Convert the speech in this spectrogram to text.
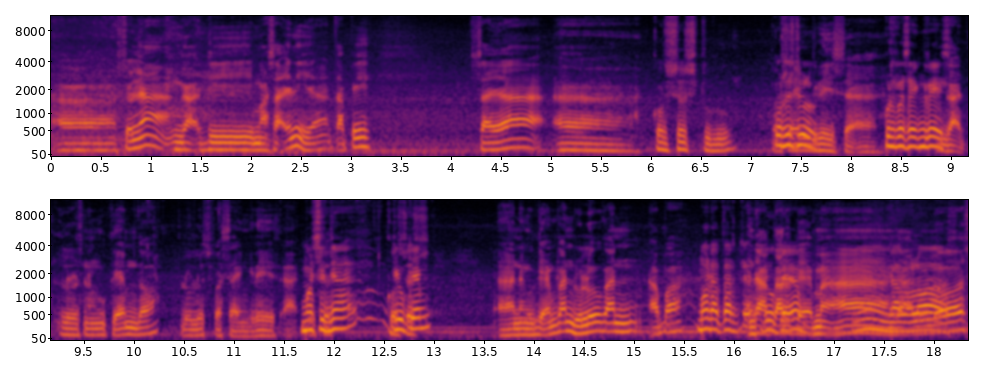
eh, sebenarnya enggak di masa ini ya, tapi saya eh, kursus dulu Kursus bahasa dulu? Inggris eh. Kurs bahasa Inggris. enggak lulus nang UGM toh lulus bahasa Inggris Ah, Maksudnya di UGM? Ah, nang UGM kan dulu kan apa Mau daftar daftar UGM? UGM ah, Hmm, nggak nggak lolos.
